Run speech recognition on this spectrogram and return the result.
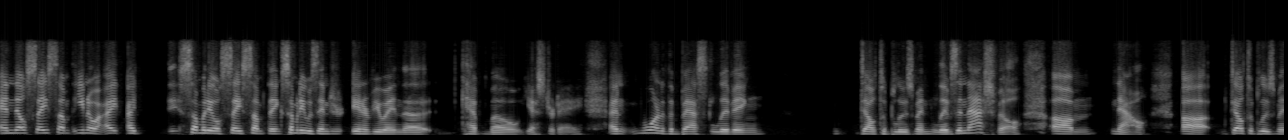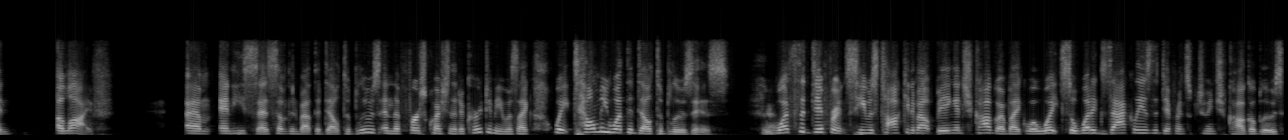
and they'll say something you know i, I somebody will say something somebody was inter- interviewing the Keb Mo yesterday and one of the best living delta bluesmen lives in nashville um, now uh, delta bluesman alive. Um, and he says something about the delta blues and the first question that occurred to me was like wait tell me what the delta blues is yeah. What's the difference? He was talking about being in Chicago. I'm like, well, wait, so what exactly is the difference between Chicago blues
